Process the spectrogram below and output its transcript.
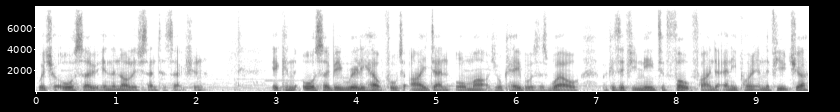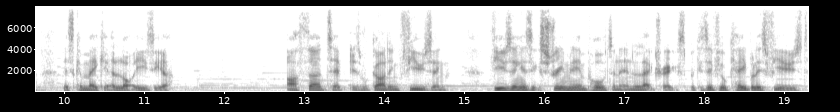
which are also in the Knowledge Centre section. It can also be really helpful to ident or mark your cables as well, because if you need to fault find at any point in the future, this can make it a lot easier. Our third tip is regarding fusing. Fusing is extremely important in electrics because if your cable is fused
